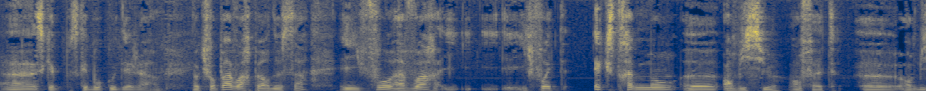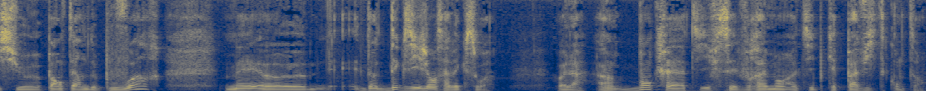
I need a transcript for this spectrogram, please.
Euh, ce, qui est, ce qui est beaucoup déjà. hein. Donc, il faut pas avoir peur de ça et il faut avoir, il, faut être extrêmement euh, ambitieux en fait, Euh, ambitieux pas en termes de pouvoir, mais euh, d'exigence avec soi. Voilà, un bon créatif, c'est vraiment un type qui est pas vite content,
